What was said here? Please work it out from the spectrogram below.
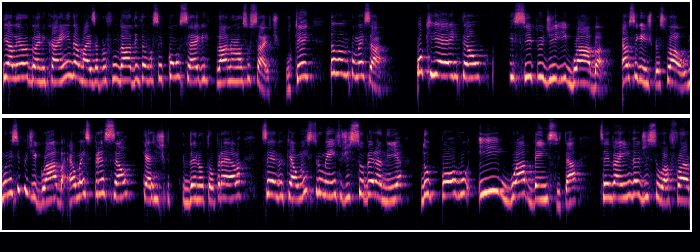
e a lei orgânica ainda mais aprofundada, então você consegue lá no nosso site, ok? Então vamos começar. O que é então o município de Iguaba? É o seguinte, pessoal, o município de Iguaba é uma expressão que a gente denotou para ela, sendo que é um instrumento de soberania do povo iguabense, tá? Sendo ainda de sua forma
